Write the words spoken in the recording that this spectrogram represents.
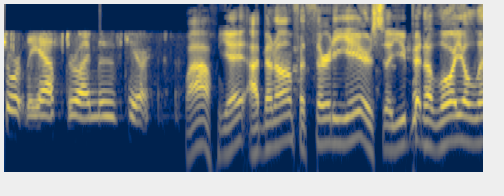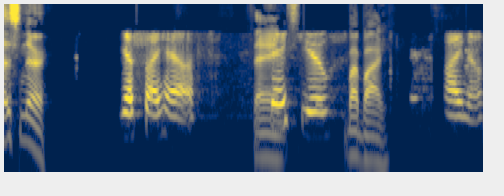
shortly after I moved here. Wow. Yeah, I've been on for 30 years, so you've been a loyal listener. Yes, I have. Thanks. Thank you. Bye bye. Bye now.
